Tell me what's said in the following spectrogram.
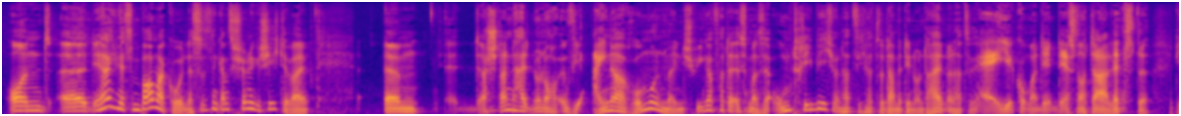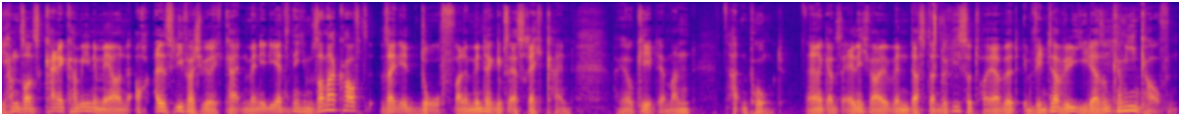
Und äh, den habe ich mir jetzt im Baumarkt geholt. Das ist eine ganz schöne Geschichte, weil ähm, da stand halt nur noch irgendwie einer rum und mein Schwiegervater ist mal sehr umtriebig und hat sich halt so da mit denen unterhalten und hat gesagt, hey, hier, guck mal, der, der ist noch da, letzte. Die haben sonst keine Kamine mehr und auch alles Lieferschwierigkeiten. Wenn ihr die jetzt nicht im Sommer kauft, seid ihr doof, weil im Winter gibt's erst recht keinen. Okay, der Mann hat einen Punkt. Ja, ganz ehrlich, weil wenn das dann wirklich so teuer wird, im Winter will jeder so einen Kamin kaufen.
